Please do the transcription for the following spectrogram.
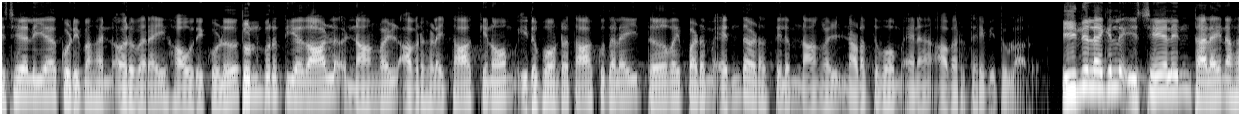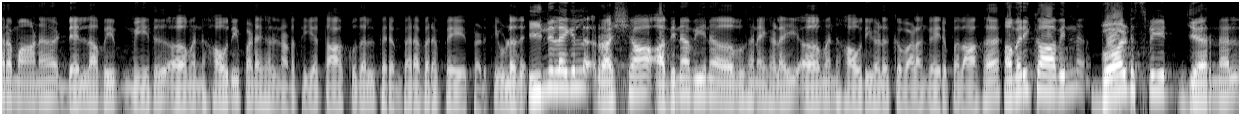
இஸ்ரேலிய குடிமகன் ஒருவரை ஹவுதி குழு துன்புறுத்தியதால் நாங்கள் அவர்களை தாக்கினோம். இதுபோன்ற தாக்குதலை தேவைப்படும் எந்த இடத்திலும் நாங்கள் நடத்துவோம் என அவர் தெரிவித்துள்ளார். இந்நிலையில் இஸ்ரேலின் தலைநகரமான டெல் மீது ஏமன் ஹவுதி படைகள் நடத்திய தாக்குதல் பெரும் பரபரப்பை ஏற்படுத்தியுள்ளது இந்நிலையில் ரஷ்யா அதிநவீன ஏவுகணைகளை ஏமன் ஹவுதிகளுக்கு வழங்க இருப்பதாக அமெரிக்காவின் வேர்ல்ட் ஸ்ட்ரீட் ஜேர்னல்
